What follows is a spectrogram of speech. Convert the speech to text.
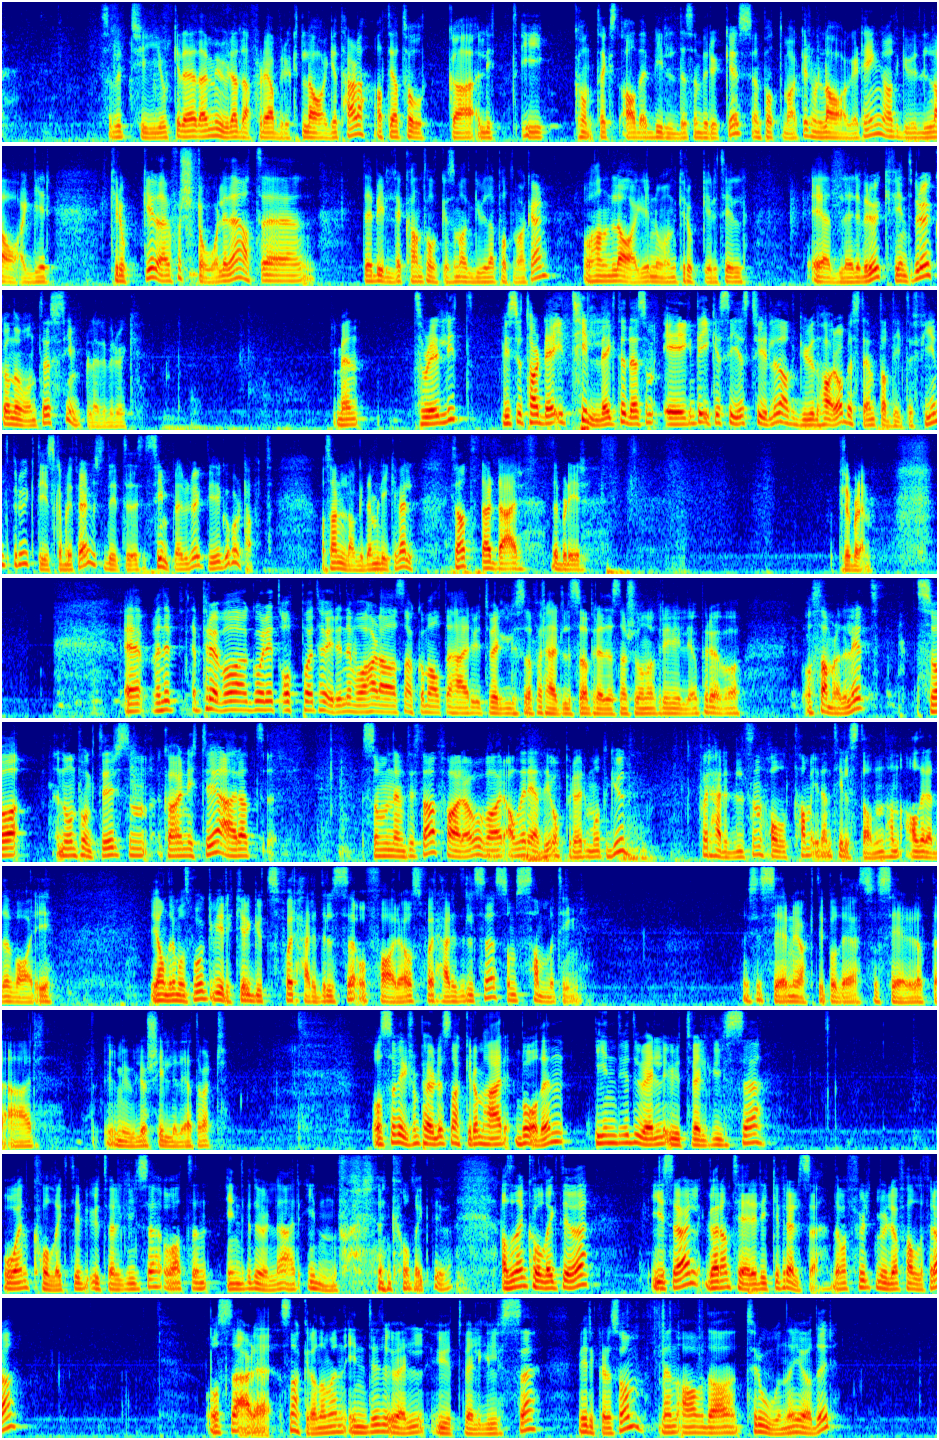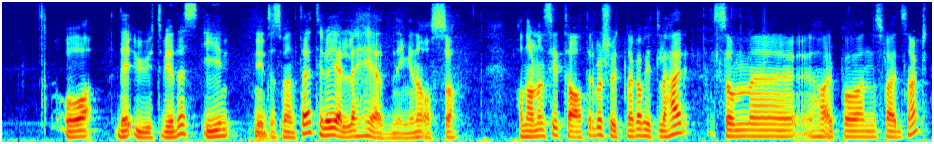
så betyr jo ikke det Det er mulig det er derfor de har brukt 'laget' her. da, At de har tolka litt i kontekst av det bildet som brukes. En pottemaker som lager ting, og at Gud lager krukker. Det er jo forståelig det, at uh, det bildet kan tolkes som at Gud er pottemakeren, og han lager noen krukker til edlere bruk, fint bruk, og noen til simplere bruk. Men så blir det litt Hvis du tar det i tillegg til det som egentlig ikke sies tydelig, at Gud har også bestemt at de til fint bruk de skal bli frelst, og de til simplere bruk de går fortapt. Og så har han lagd dem likevel. Det er der det blir problem. Eh, men jeg prøver å gå litt opp på et høyere nivå her, da, snakke om alt det her, utvelgelse og forherdelse og predestinasjon og frivillig, og prøve å, å, samle det litt. Så noen punkter som kan være nyttige, er at som nevnt i stad, farao var allerede i opprør mot Gud. Forherdelsen holdt ham i den tilstanden han allerede var i. I andre Mosebok virker Guds forherdelse og faraos forherdelse som samme ting. Hvis vi ser nøyaktig på det, så ser dere at det er umulig å skille det etter hvert. Og så virker som Paulus snakker om her både en individuell utvelgelse og en kollektiv utvelgelse, og at den individuelle er innenfor den kollektive. Altså den kollektive Israel garanterer ikke frelse. Det var fullt mulig å falle fra. Og så det, snakker han om en individuell utvelgelse, virker det som, men av da troende jøder. Og det utvides i Nytestamentet til å gjelde hedningene også. Han har noen sitater på slutten av kapittelet her, som jeg uh, har på en slide snart,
